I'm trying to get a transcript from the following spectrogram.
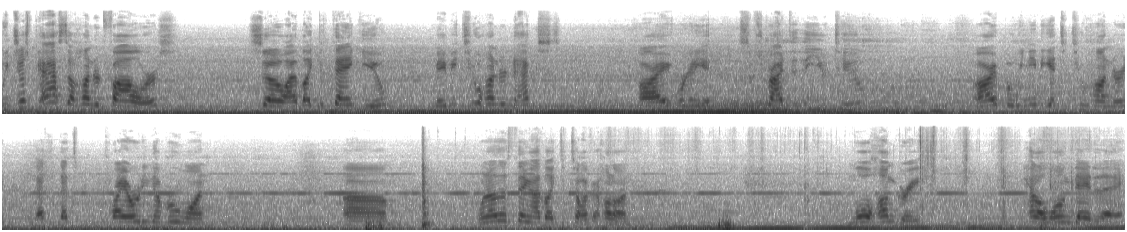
we just passed 100 followers. So I'd like to thank you. Maybe 200 next. All right, we're gonna get subscribed to the YouTube. All right, but we need to get to 200. That's that's priority number one. Um, one other thing I'd like to talk. Hold on. I'm a little hungry. Had a long day today.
